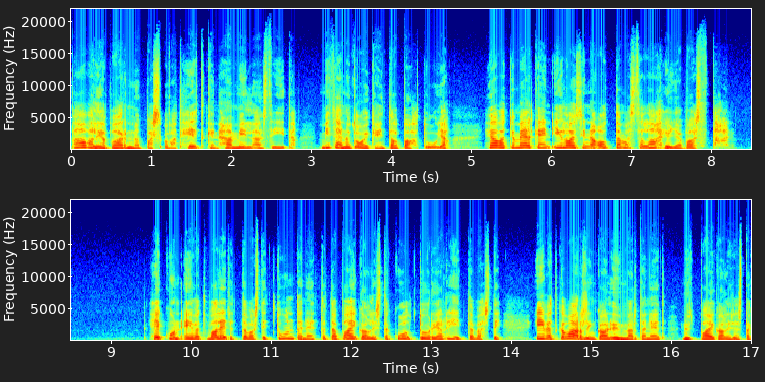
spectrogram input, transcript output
Paavali ja Barnabas ovat hetken hämillään siitä, mitä nyt oikein tapahtuu, ja he ovat jo melkein iloisina ottamassa lahjoja vastaan. He kun eivät valitettavasti tunteneet tätä paikallista kulttuuria riittävästi, eivätkä varsinkaan ymmärtäneet nyt paikallisesta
